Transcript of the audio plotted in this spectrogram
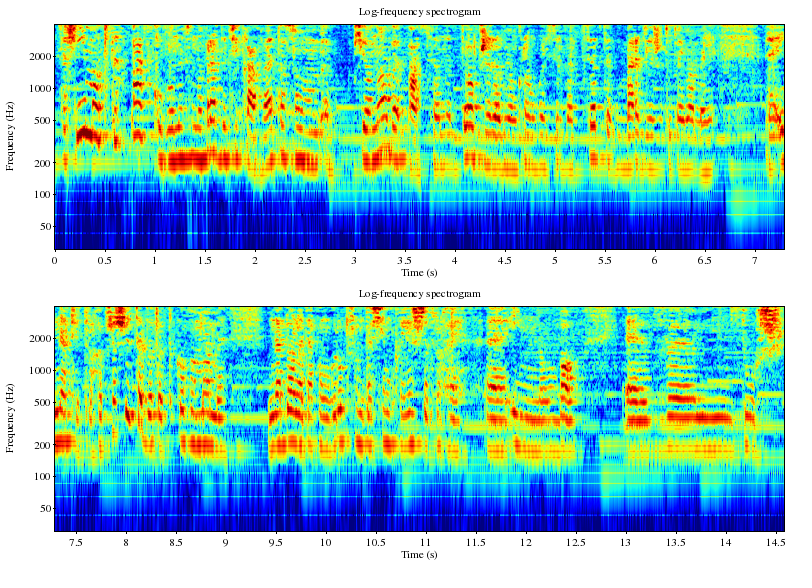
Zacznijmy od tych pasków, bo one są naprawdę ciekawe. To są pionowe pasy, one dobrze robią krągłej sylwetce, tym bardziej, że tutaj mamy inaczej trochę przeszyte. Dodatkowo mamy na dole taką grubszą tasiemkę, jeszcze trochę inną, bo wzdłuż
